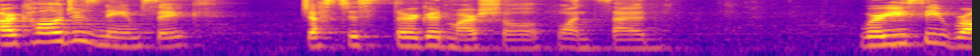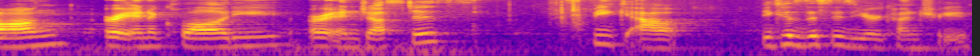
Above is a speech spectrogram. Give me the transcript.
Our college's namesake, Justice Thurgood Marshall, once said, Where you see wrong or inequality or injustice, speak out, because this is your country.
